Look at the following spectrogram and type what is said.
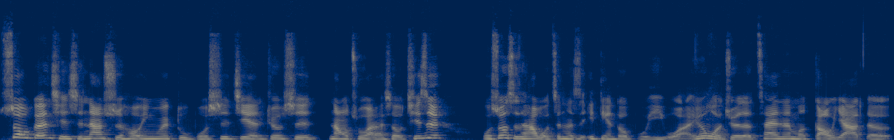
寿根其实那时候因为赌博事件就是闹出来的时候，其实我说实话，我真的是一点都不意外，因为我觉得在那么高压的。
